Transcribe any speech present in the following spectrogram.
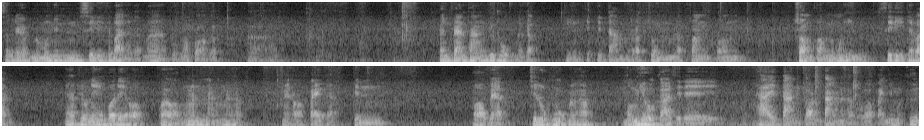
สวัสดีครับน้องมึงเห็นซีรีส์ที่บ้านนะครับมาผมมาบอกับแฟนๆทาง YouTube นะครับที่ติดตามรับชมรับฟังของช่องของน้องมึงเห็นซีรีส์ที่บ้านนะครับช่วงนี้พ่อได้ออกคอยออกงานหนังนะครับไม่ออกไปก็เป็นออกแบบฉลุกฮุกนะครับผมมีโอกาสสิได้ถ่ายต่างตอนต่างนะครับเพราะว่าไปยังมาขึ้น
